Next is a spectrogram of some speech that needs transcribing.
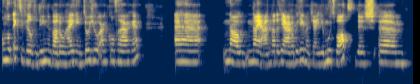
omdat ik te veel verdiende, waardoor hij geen tojo aan kon vragen nou, nou ja, na dat jaar op een gegeven moment, ja, je moet wat. Dus um,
